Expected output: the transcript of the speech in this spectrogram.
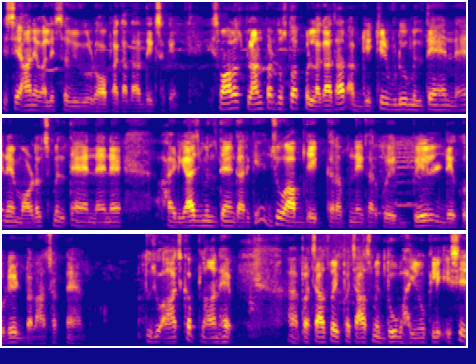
जिससे आने वाले सभी वीडियो आप लगातार देख सकें। स्मॉल हाउस प्लान पर दोस्तों आपको लगातार अपडेटेड वीडियो मिलते हैं नए नए मॉडल्स मिलते हैं नए नए आइडियाज़ मिलते हैं घर के, जो आप देखकर अपने घर को एक बेल डेकोरेट बना सकते हैं। तो जो आज का प्लान है पचास बाई पचास में दो भाइयों के लिए इसे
